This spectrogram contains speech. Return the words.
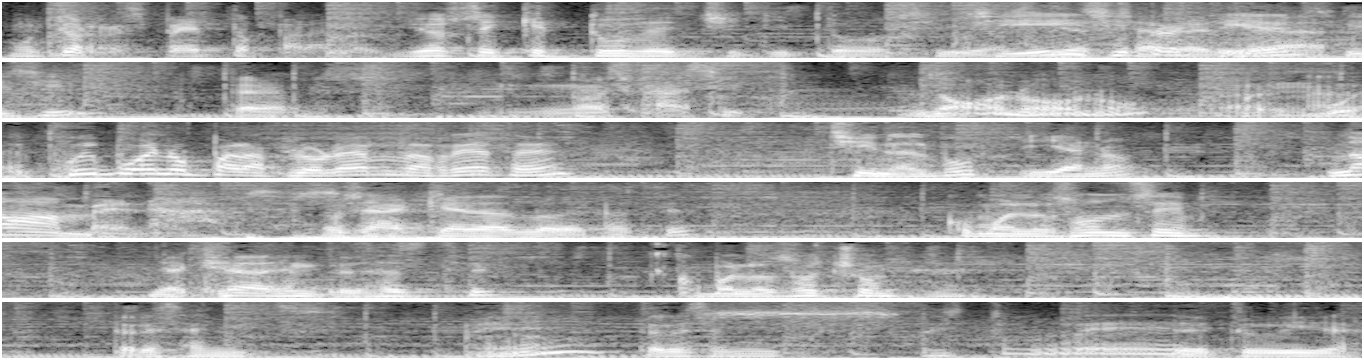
mucho respeto para los. Yo sé que tú de chiquito sí. Sí, sí, practiqué, sí, sí. Pero pues no es fácil. No, no, no. Fui, fui bueno para florear la reata, ¿eh? Sin albur. ¿Y ya no? No, hombre, no. O sea, ¿a qué edad lo dejaste? Como a los 11, ¿Y a qué edad empezaste? como a los 8. Tres añitos. ¿Eh? Tres añitos Esto, güey. de tu vida.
